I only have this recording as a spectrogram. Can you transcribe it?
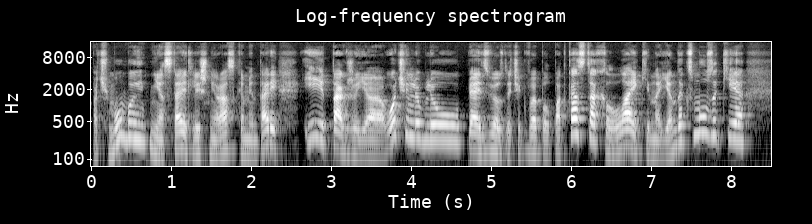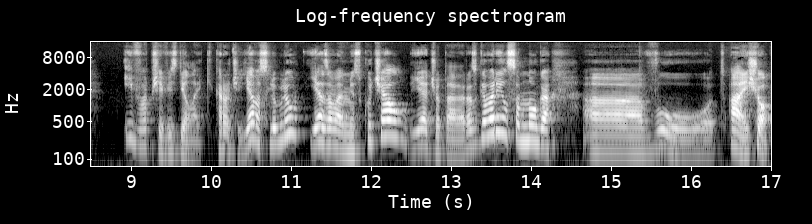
почему бы не оставить лишний раз комментарий? И также я очень люблю 5 звездочек в Apple подкастах, лайки на Яндекс Музыке и вообще везде лайки. Короче, я вас люблю, я за вами скучал, я что-то разговорился много. А, вот. А, еще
